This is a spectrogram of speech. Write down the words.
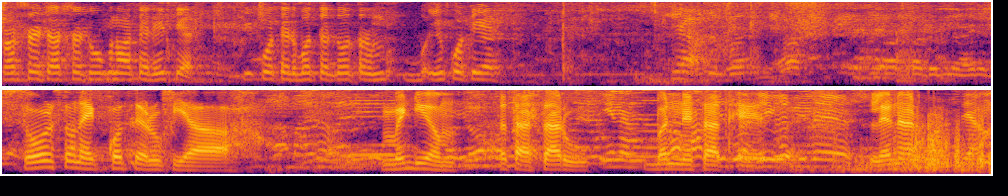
સડસઠ અડસઠ ઓગણોતેર ઇત્તેર એકોતેર બોતેર તોતેર એકોતેર. સોળસો ને એકોતેર રૂપિયા મીડિયમ તથા સારું. બંને સાથે લેનાર પણ શ્યામ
